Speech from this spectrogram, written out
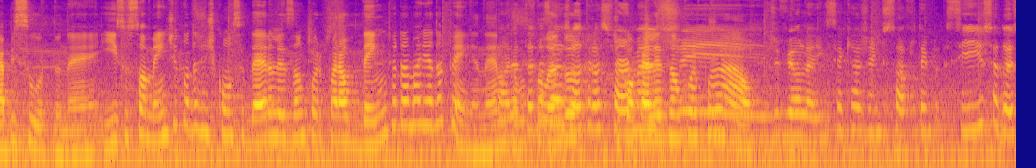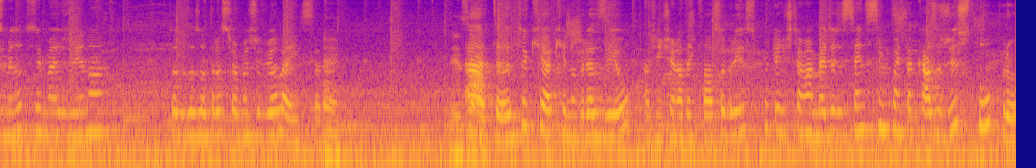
absurdo, né? E isso somente quando a gente considera lesão corporal dentro da Maria da Penha, né? Não estamos falando de qualquer lesão de, corporal. De violência que a gente sofre. Se isso é dois minutos, imagina todas as outras formas de violência, né? É. Exato. Ah, tanto que aqui no Brasil, a gente ainda tem que falar sobre isso, porque a gente tem uma média de 150 casos de estupro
